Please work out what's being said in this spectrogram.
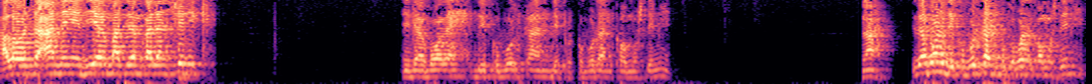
kalau seandainya dia mati dalam keadaan syirik, tidak boleh dikuburkan di perkuburan kaum muslimin. Nah, tidak boleh dikuburkan di kuburan kaum muslimin.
